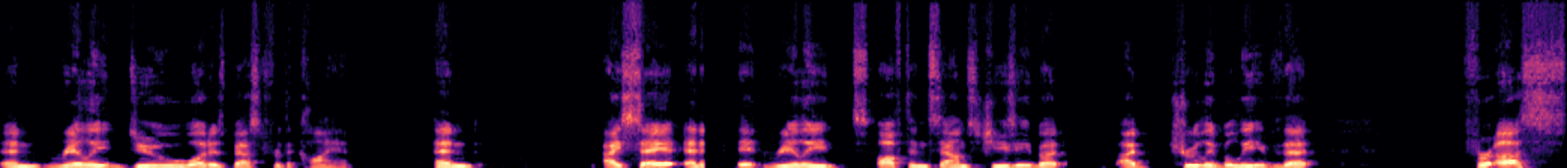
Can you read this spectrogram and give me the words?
and really do what is best for the client. And I say it, and it really often sounds cheesy, but I truly believe that for us,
